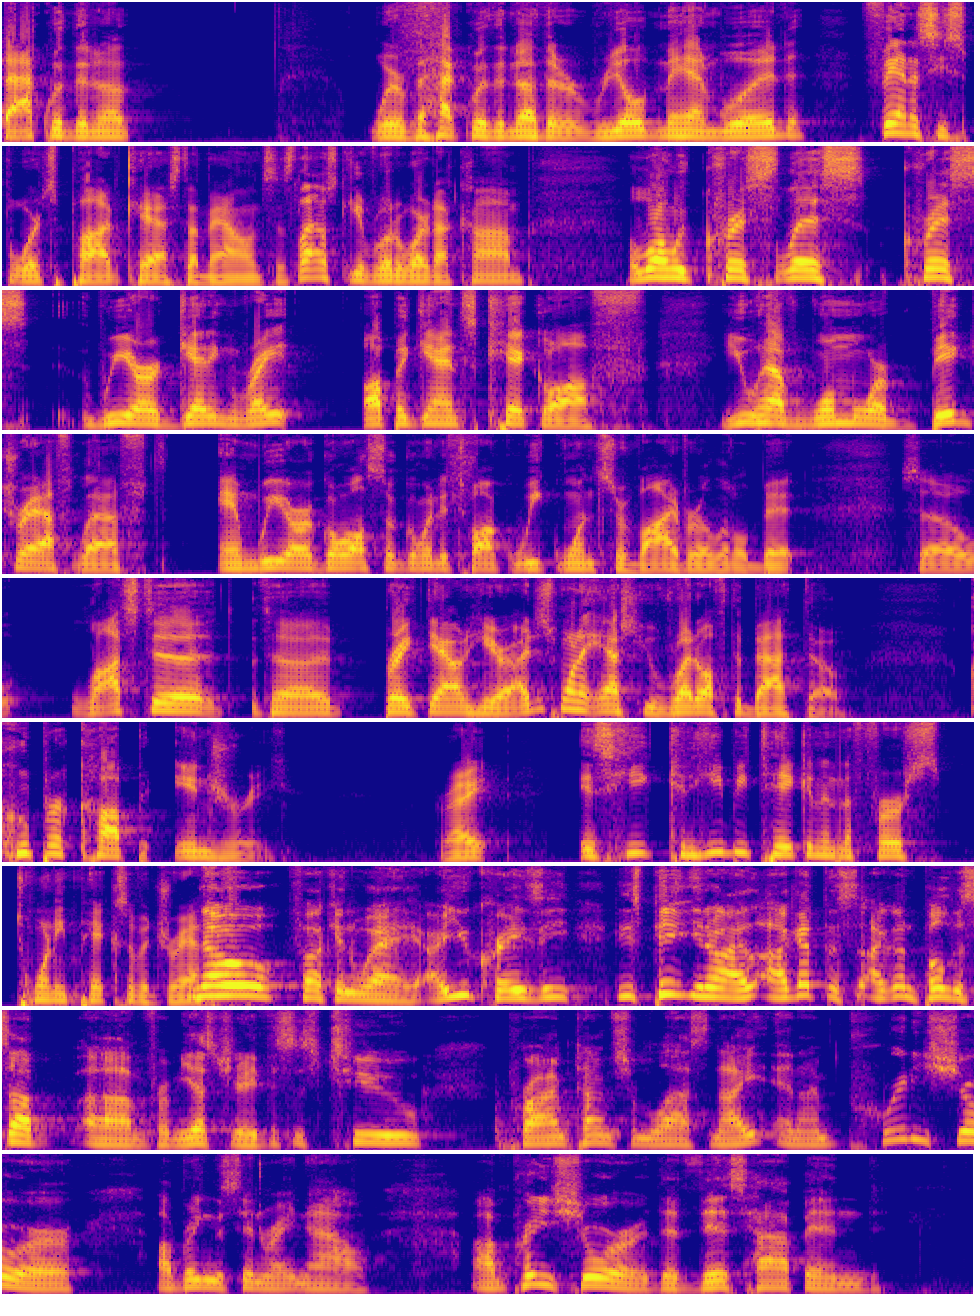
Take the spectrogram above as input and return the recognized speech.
back with another. We're back with another Real Man Wood fantasy sports podcast. I'm Alan Seslowsky of RotoWire.com, along with Chris Liss. Chris, we are getting right up against kickoff. You have one more big draft left, and we are also going to talk Week One Survivor a little bit. So lots to to break down here. I just want to ask you right off the bat, though, Cooper Kupp injury, right? Is he can he be taken in the first 20 picks of a draft? No fucking way. Are you crazy? These people, you know, I, I got this, I can pull this up um, from yesterday. This is two prime times from last night. And I'm pretty sure, I'll bring this in right now. I'm pretty sure that this happened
